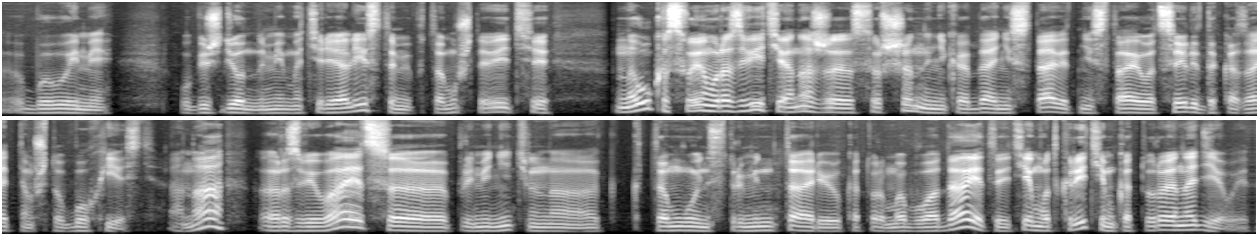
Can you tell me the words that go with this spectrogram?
былыми убежденными материалистами, потому что, видите, наука в своем развитии, она же совершенно никогда не ставит, не ставила цели доказать там, что Бог есть. Она развивается применительно к тому инструментарию, которым обладает, и тем открытиям, которые она делает.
